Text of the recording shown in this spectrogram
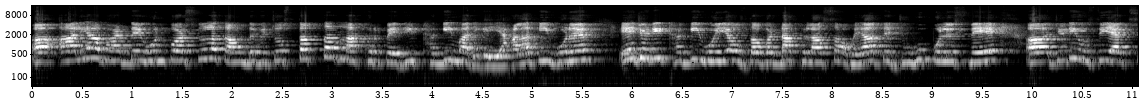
ਆਲੀਆ ਭੱਟ ਦੇ ਹੁਣ ਪਰਸਨਲ ਅਕਾਊਂਟ ਦੇ ਵਿੱਚੋਂ 77 ਲੱਖ ਰੁਪਏ ਦੀ ਠੱਗੀ ਮਾਰੀ ਗਈ ਹੈ। ਹਾਲਾਂਕਿ ਹੁਣ ਇਹ ਜਿਹੜੀ ਠੱਗੀ ਹੋਈ ਹੈ ਉਸ ਦਾ ਵੱਡਾ ਖੁਲਾਸਾ ਹੋਇਆ ਤੇ ਜੂਹੂ ਪੁਲਿਸ ਨੇ ਅ, ਜਿਹੜੀ ਉਸ ਦੀ ਐਕਸ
